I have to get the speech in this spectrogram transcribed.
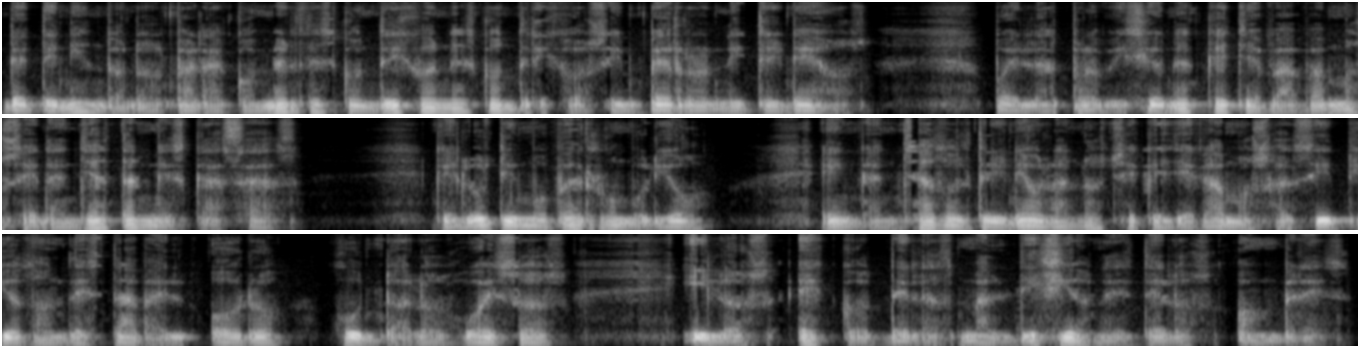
deteniéndonos para comer de escondrijo en escondrijo sin perros ni trineos, pues las provisiones que llevábamos eran ya tan escasas, que el último perro murió, enganchado al trineo la noche que llegamos al sitio donde estaba el oro junto a los huesos y los ecos de las maldiciones de los hombres.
